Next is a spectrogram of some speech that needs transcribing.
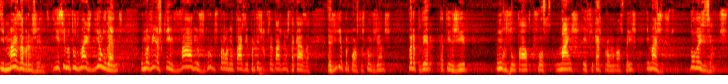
e mais abrangente e, acima de tudo, mais dialogante, uma vez que em vários grupos parlamentares e partidos representados nesta Casa havia propostas convergentes para poder atingir um resultado que fosse mais eficaz para o nosso país e mais justo. Dou dois exemplos.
